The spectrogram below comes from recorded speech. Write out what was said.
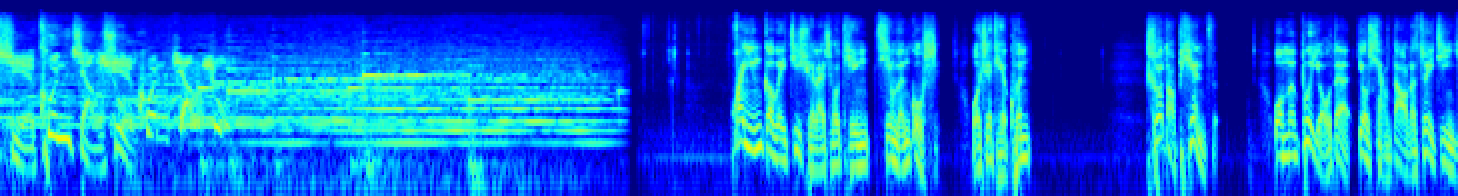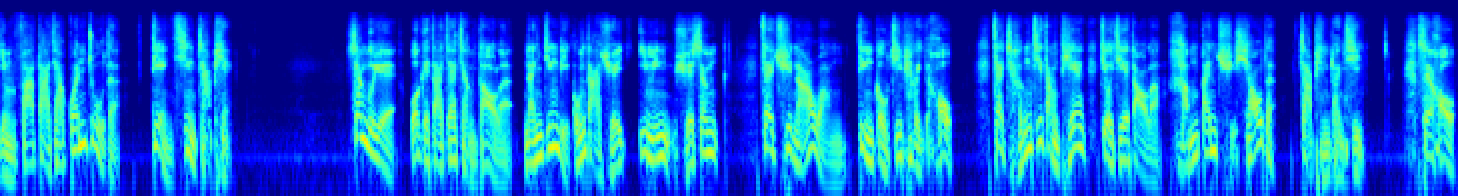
铁坤讲述。铁坤讲述。欢迎各位继续来收听新闻故事，我是铁坤。说到骗子。我们不由得又想到了最近引发大家关注的电信诈骗。上个月，我给大家讲到了南京理工大学一名女学生在去哪儿网订购机票以后，在乘机当天就接到了航班取消的诈骗短信，随后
